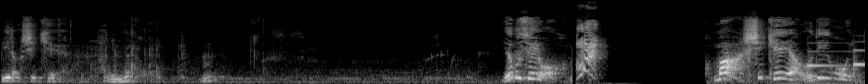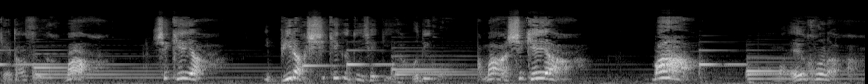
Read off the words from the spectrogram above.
비락 식혜 한입 먹고. 응? 여보세요. 마 식혜야 어디고 개다스가 마 식혜야 이 비락 식혜 같은 새끼야 어디고 마 식혜야 마, 마 에어컨아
